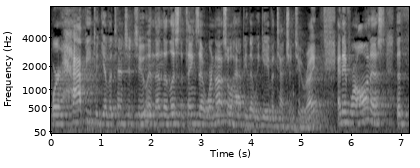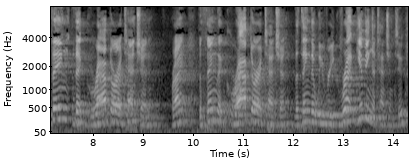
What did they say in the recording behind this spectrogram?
we're happy to give attention to, and then the list of things that we're not so happy that we gave attention to, right? And if we're honest, the thing that grabbed our attention, right? The thing that grabbed our attention, the thing that we regret giving attention to,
